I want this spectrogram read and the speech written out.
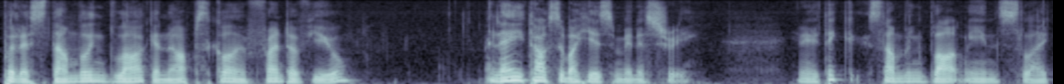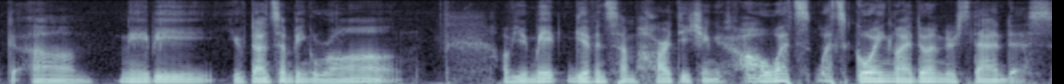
put a stumbling block, an obstacle in front of you. And then he talks about his ministry. You know, you think stumbling block means like um, maybe you've done something wrong, or you made given some hard teaching. Oh, what's what's going on? I don't understand this.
